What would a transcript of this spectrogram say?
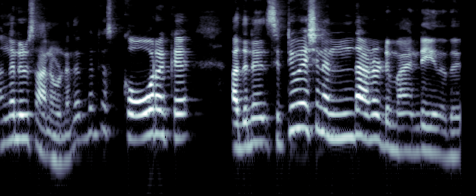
അങ്ങനെ ഒരു സാധനമുണ്ട്. പിന്നെ സ്കോറൊക്കെ അതിന് സിറ്റുവേഷൻ എന്താണോ ഡിമാൻഡ് ചെയ്യുന്നത്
